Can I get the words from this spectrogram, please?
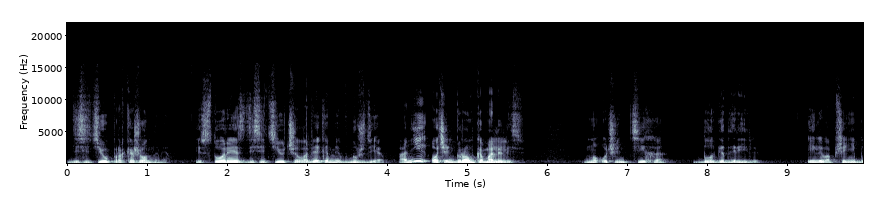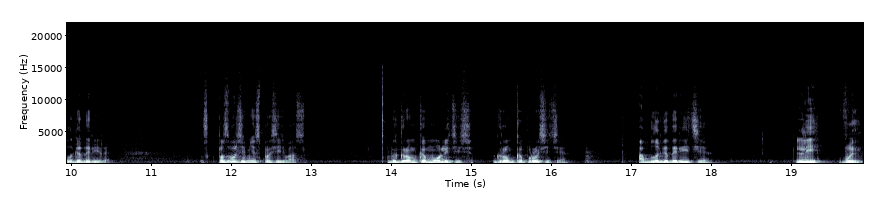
десятью прокаженными. История с десятью человеками в нужде. Они очень громко молились, но очень тихо благодарили или вообще не благодарили. Позвольте мне спросить вас. Вы громко молитесь, громко просите, а благодарите ли вы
